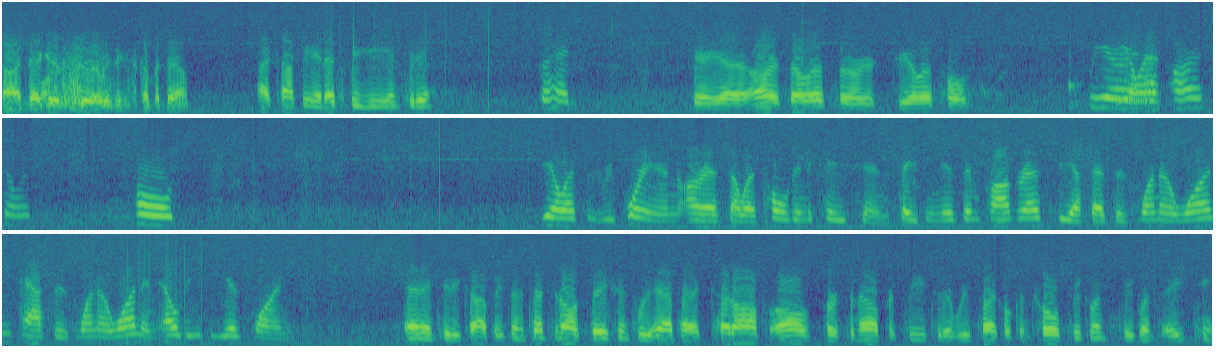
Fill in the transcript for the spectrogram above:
Uh, negative, sir. Everything's coming down. I copy. And SPE NTD. Go ahead. Okay. Uh, RSLS or GLS hold. We are at RSLS. Hold. GLS is reporting an RSLS hold indication. Staging is in progress. VFS is 101, passes 101, and LDP is 1. And NTD copies. And attention all stations, we have had cutoff. All personnel proceed to the recycle control sequence, sequence 18.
